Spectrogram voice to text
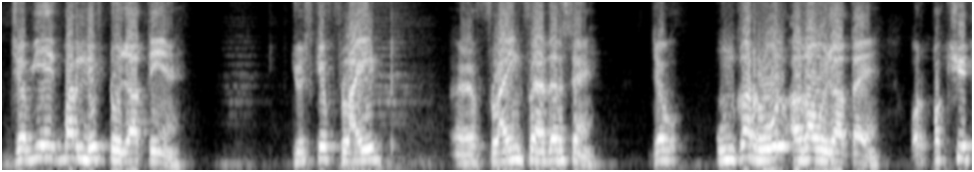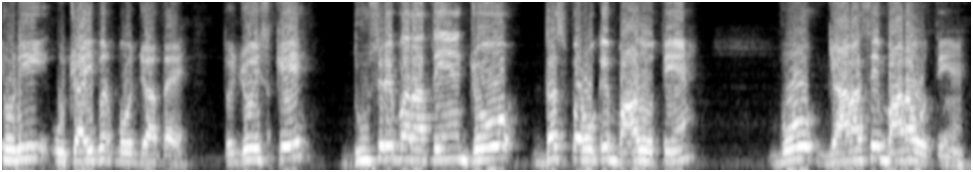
जब ये एक बार लिफ्ट हो जाते हैं, जो इसके फ़्लाइट फ्लाइंग फेदर्स हैं, जब उनका रोल अदा हो जाता है और पक्षी थोड़ी ऊंचाई पर पहुँच जाता है। तो जो इसके दूसरे पर आते हैं, जो दस परों के बाद होते हैं, वो ग्यारह से बारह होते हैं।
